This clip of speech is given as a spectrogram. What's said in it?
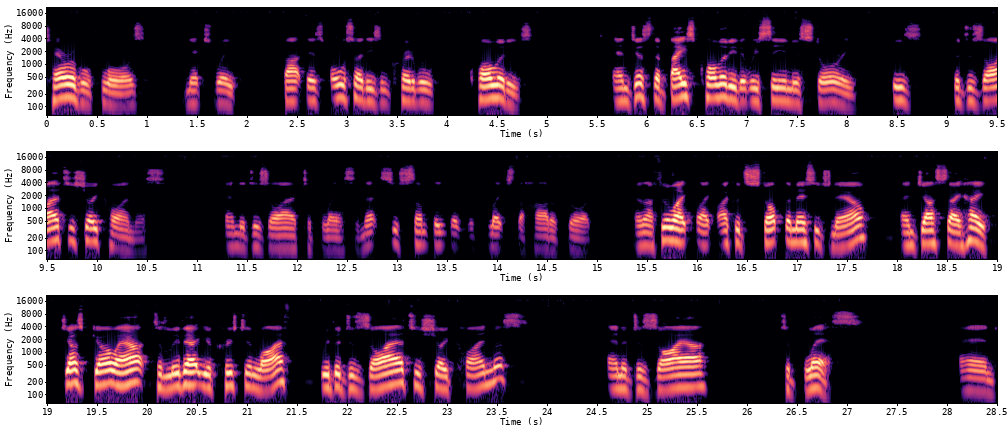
terrible flaws next week. But there's also these incredible qualities. And just the base quality that we see in this story is the desire to show kindness and the desire to bless. And that's just something that reflects the heart of God. And I feel like like I could stop the message now and just say, hey, just go out to live out your Christian life with a desire to show kindness and a desire to bless. And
